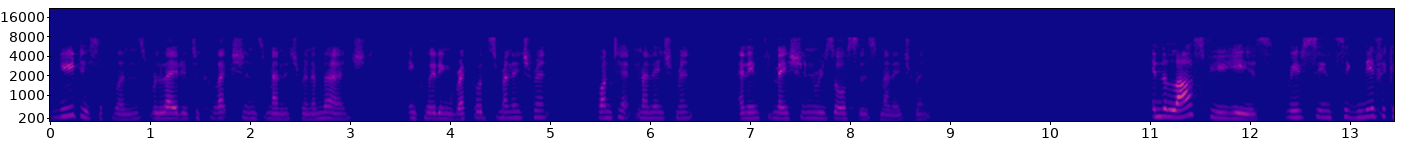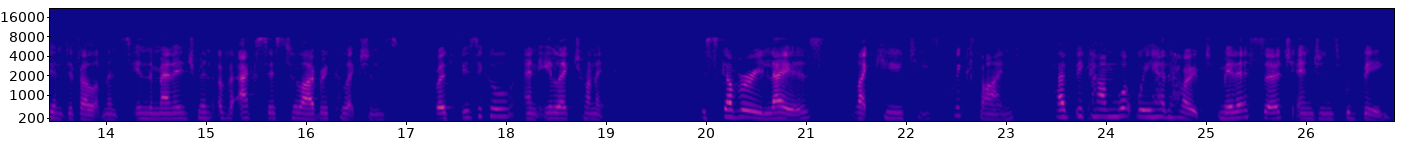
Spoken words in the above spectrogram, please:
new disciplines related to collections management emerged, including records management, content management, and information resources management. In the last few years, we've seen significant developments in the management of access to library collections, both physical and electronic. Discovery layers, like QUT's QuickFind, have become what we had hoped meta search engines would be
